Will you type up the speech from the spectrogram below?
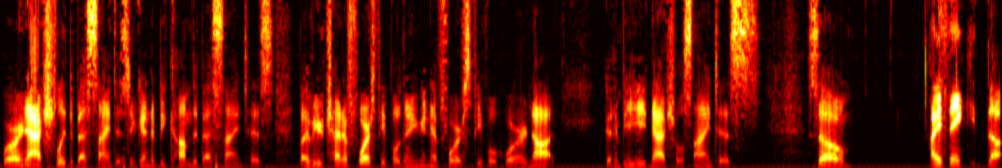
who are naturally the best scientists are going to become the best scientists. But if you're trying to force people, then you're going to force people who are not going to be natural scientists. So I think the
